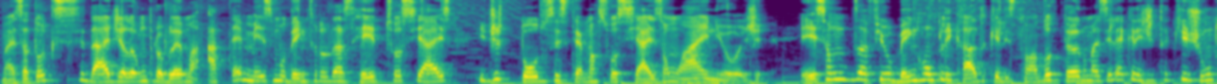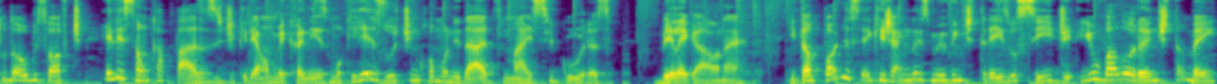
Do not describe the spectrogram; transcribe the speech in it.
mas a toxicidade é um problema até mesmo dentro das redes sociais e de todos os sistemas sociais online hoje. Esse é um desafio bem complicado que eles estão adotando, mas ele acredita que junto da Ubisoft eles são capazes de criar um mecanismo que resulte em comunidades mais seguras. Bem legal, né? Então pode ser que já em 2023 o Seed e o Valorant também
